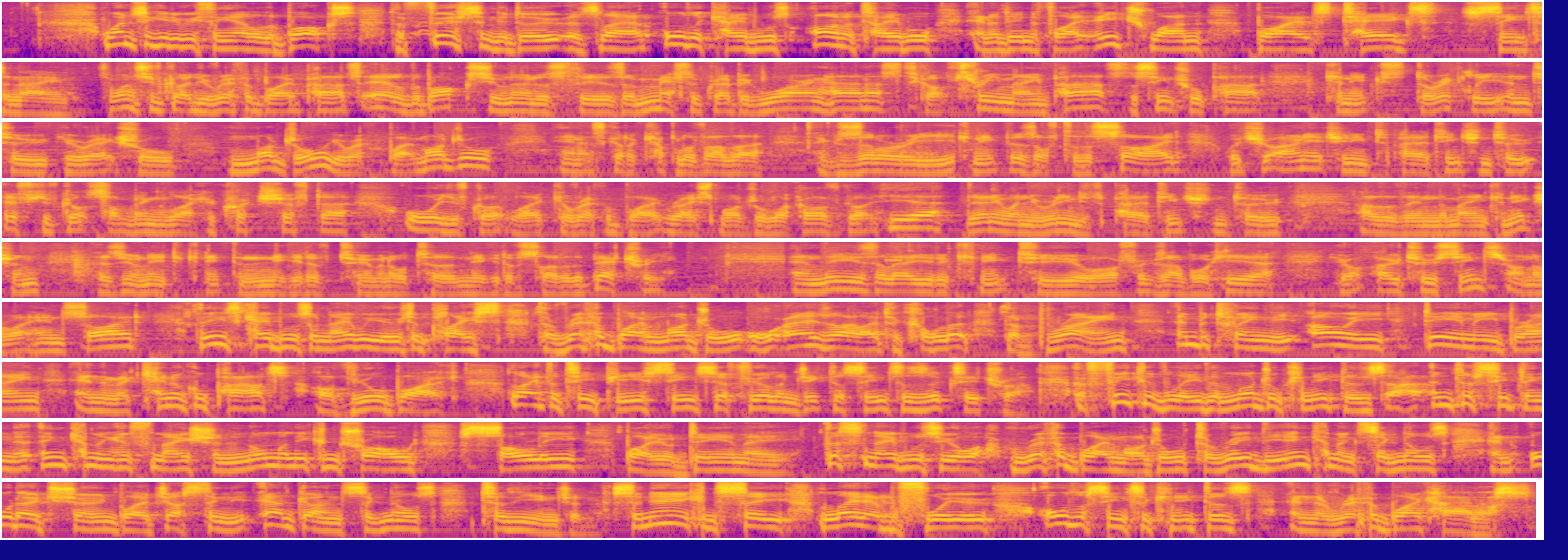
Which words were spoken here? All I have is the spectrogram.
Once you get everything out of the box, the first thing to do is lay out all the cables on a table and identify each one by its tag's sensor name. So once you've got your Rapid Bike parts out of the box, you'll notice there's a massive great big wiring harness. It's got three main parts. The central part connects directly into your actual module, your Rapid Bike module, and it's got a couple of other auxiliary connectors off to the side, which you only actually need to pay attention to if you've got something like a quick shifter or you've got like a Rapid Bike race module like I've got here. The only one you really need to pay attention to other than the main connection is you'll need to connect the negative terminal to the negative side of the battery. And these allow you to connect to your, for example here, your O2 sensor on the right hand side. These cables enable you to place the Rapid Bike module, or as I like to call it, the brain, in between the OE DME brain and the mechanical parts of your bike, like the TPS sensor, fuel injector sensors, etc. Effectively, the module connectors are intercepting the incoming information normally controlled solely by your DME. This enables your Rapid Bike module to read the incoming signals and auto-tune by adjusting the outgoing signals to the engine. So now you can see laid out before you all the sensor connectors and the Rapid Bike harness.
